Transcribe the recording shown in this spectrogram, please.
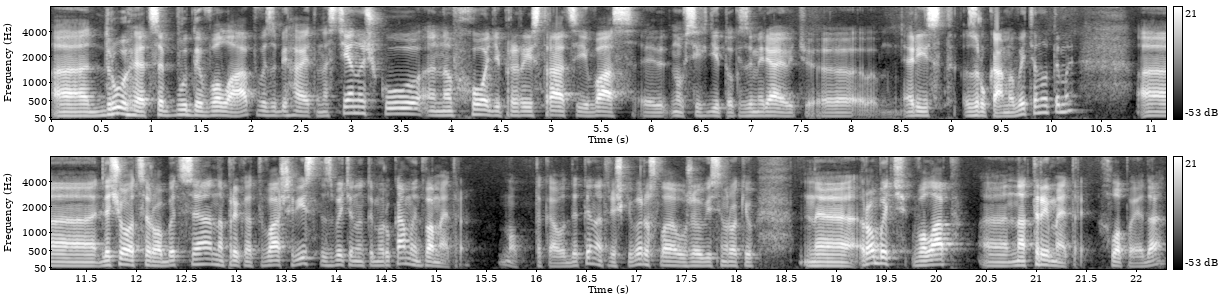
Е, Друге, це буде волап. Ви забігаєте на стіночку. е, На вході при реєстрації вас, е, ну, всіх діток, заміряють е, ріст з руками витягнутими. Е, Для чого це робиться? Наприклад, ваш ріст з витягнутими руками 2 метри. Ну, така от дитина трішки виросла вже у 8 років. е, Робить волап е, на 3 метри. Хлопає, да?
